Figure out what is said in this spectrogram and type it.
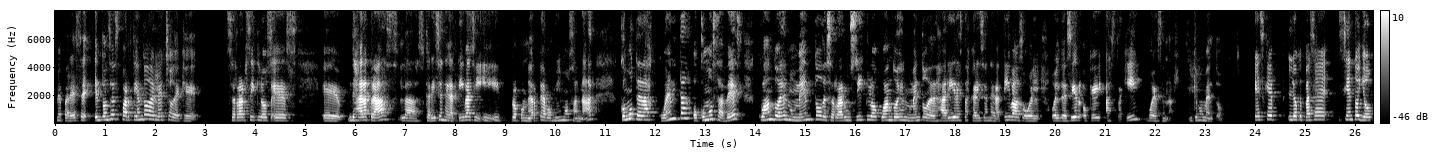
me parece. Entonces, partiendo del hecho de que cerrar ciclos es eh, dejar atrás las caricias negativas y, proponerte a vos mismo sanar, ¿cómo te das cuenta o cómo sabes cuándo es el momento de cerrar un ciclo, cuándo es el momento de dejar ir estas caricias negativas o el, o el decir, ok, hasta aquí voy a sanar? ¿En qué momento? Es que lo que pasa, siento yo,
